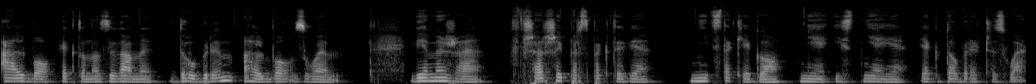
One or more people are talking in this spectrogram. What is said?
albo, jak to nazywamy, dobrym, albo złym. Wiemy, że w szerszej perspektywie nic takiego nie istnieje jak dobre czy złe.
